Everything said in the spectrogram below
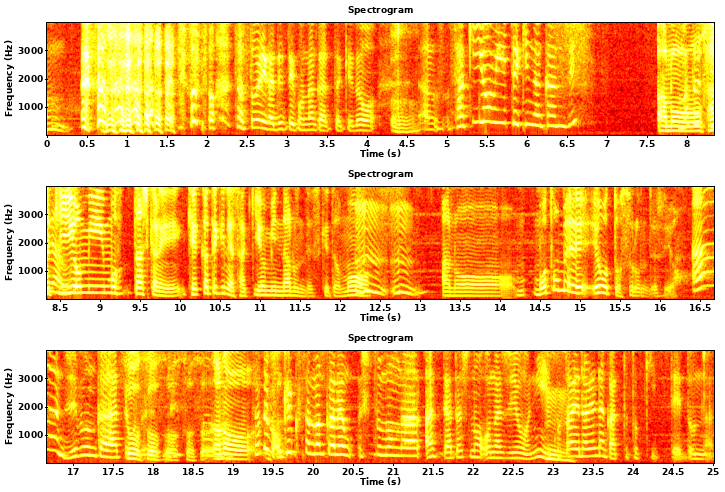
うん、ちょっと例えが出てこなかったけど、うん、あの先読み的な感じ？あの先読みも確かに結果的には先読みになるんですけども、うんうん、あの求めようとするんですよ。あ自分からってことですね。そうそうそうそうあの例えばお客様から質問があって私の同じように答えられなかった時ってどんな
